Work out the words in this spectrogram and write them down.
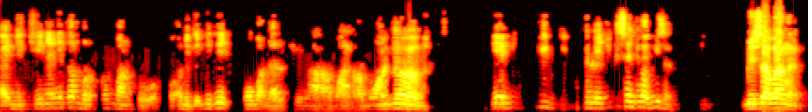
Kayak di Cina ini kan berkembang tuh, kok dikit-dikit obat dari Cina, ramuan-ramuan. Betul. Dia bikin, kan di Indonesia juga bisa. Bisa banget.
